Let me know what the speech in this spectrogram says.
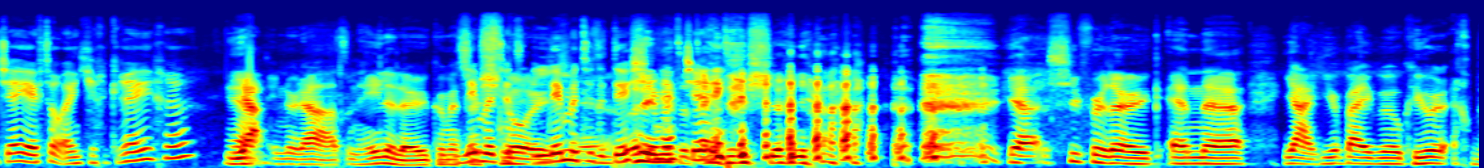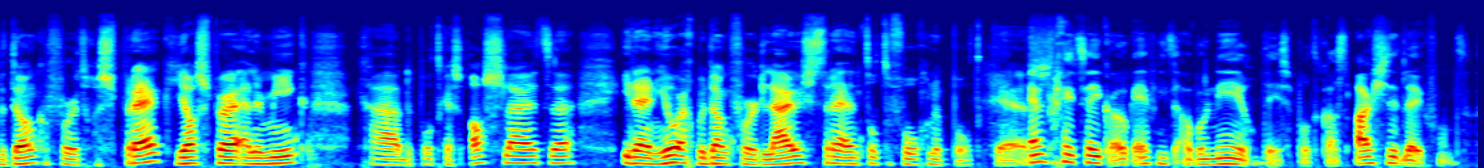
Jay heeft al eentje gekregen. Ja. inderdaad. Een hele leuke met zo'n Limited- snorretje. limited edition, Limited edition, ja. ja, superleuk. En eh, ja, hierbij wil ik heel erg bedanken voor het gesprek. Jasper en Lemiek. Ik ga de podcast afsluiten. Iedereen heel erg bedankt voor het luisteren en tot de volgende podcast. En vergeet zeker ook even niet te abonneren op deze podcast als je dit leuk vond.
